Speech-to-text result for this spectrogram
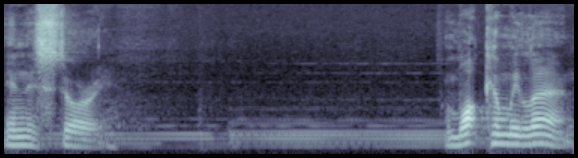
in this story? And what can we learn?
